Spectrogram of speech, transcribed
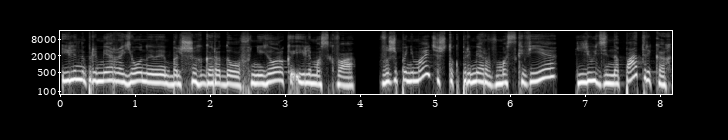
Или, например, районы больших городов, Нью-Йорк или Москва. Вы же понимаете, что, к примеру, в Москве люди на Патриках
